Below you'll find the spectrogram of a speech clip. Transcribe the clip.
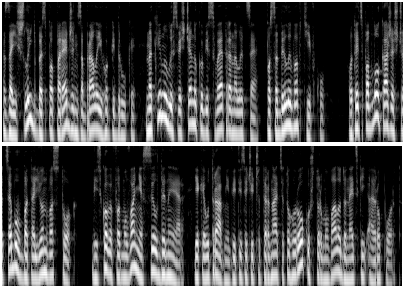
Зайшли й без попереджень забрали його під руки, накинули священикові светра на лице, посадили в автівку. Отець Павло каже, що це був батальйон Восток, військове формування сил ДНР, яке у травні 2014 року штурмувало Донецький аеропорт.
